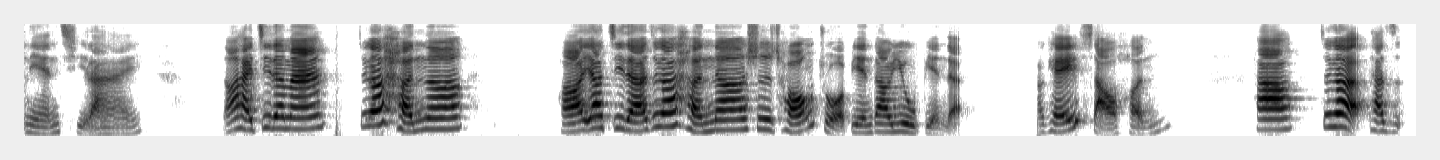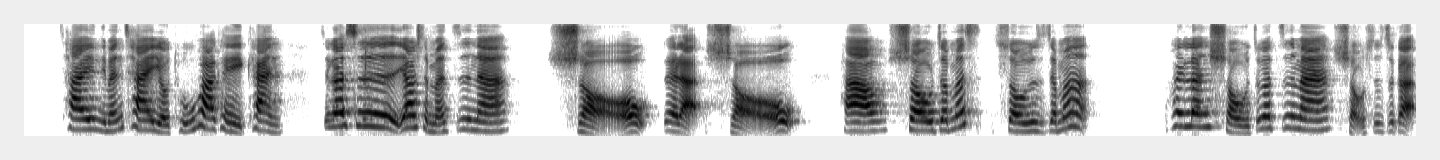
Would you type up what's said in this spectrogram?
连起来。然后还记得吗？这个横呢，好，要记得这个横呢是从左边到右边的，OK，少横。好，这个它只猜，你们猜有图画可以看，这个是要什么字呢？手。对了，手。好，手怎么手怎么会认手这个字吗？手是这个，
